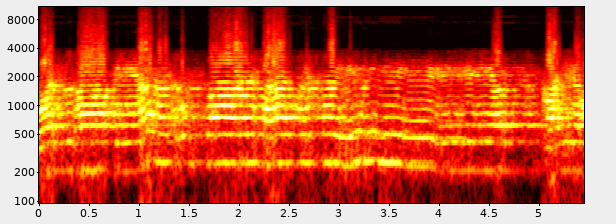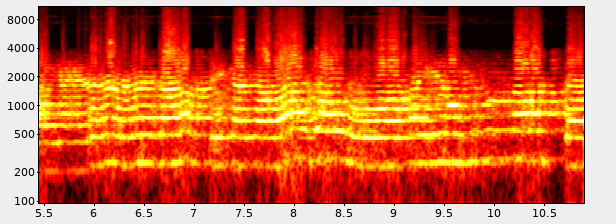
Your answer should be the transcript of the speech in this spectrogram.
والباقيات الصالحات خير. خير عند ربك ثوابا وخير مردا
